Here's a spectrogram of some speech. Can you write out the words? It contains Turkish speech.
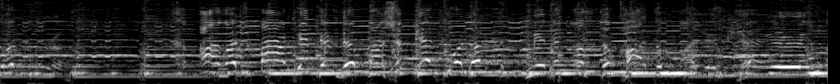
bulur. Ağaç var getirdim başı pek olur. Benim astım kadım alikem,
